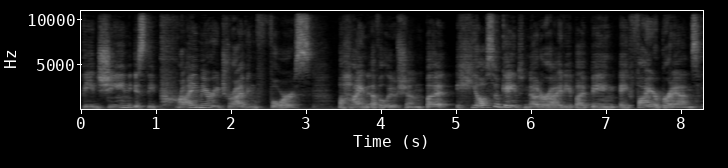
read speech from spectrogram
the gene is the primary driving force behind evolution. But he also gained notoriety by being a firebrand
